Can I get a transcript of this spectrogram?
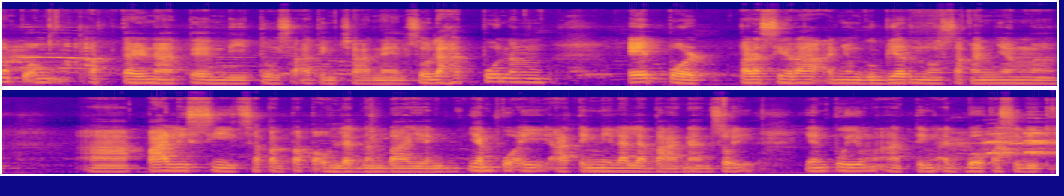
lang po ang after natin dito sa ating channel. So, lahat po ng effort para siraan yung gobyerno sa kanyang uh, policy sa pagpapaunlad ng bayan, yan po ay ating nilalabanan. So, yan po yung ating advocacy dito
